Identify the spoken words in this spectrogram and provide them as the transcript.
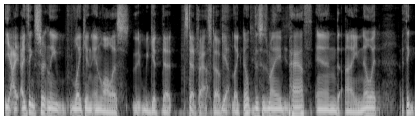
yeah. I, I think certainly, like in in Lawless, we get that steadfast of Yeah. like, nope, this is my path, and I know it. I think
